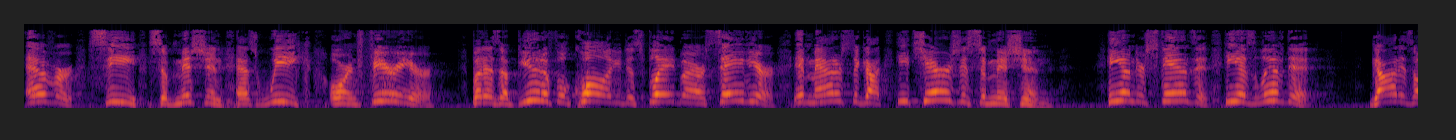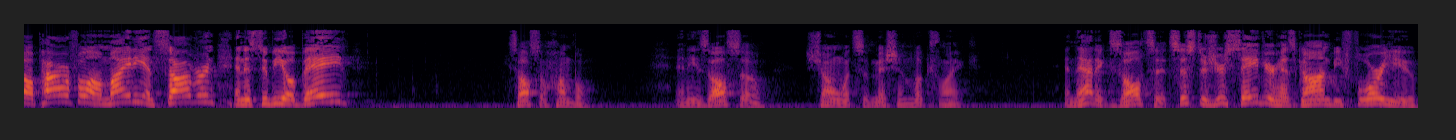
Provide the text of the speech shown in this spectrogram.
ever see submission as weak or inferior but as a beautiful quality displayed by our Savior. It matters to God. He cherishes submission. He understands it. He has lived it. God is all powerful, almighty, and sovereign, and is to be obeyed. He's also humble. And he's also shown what submission looks like. And that exalts it. Sisters, your Savior has gone before you,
